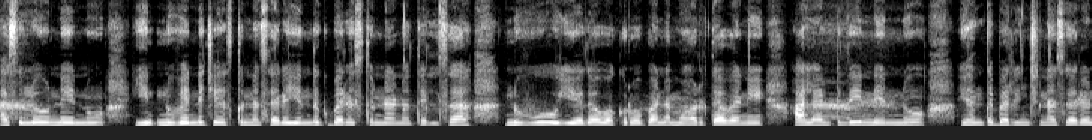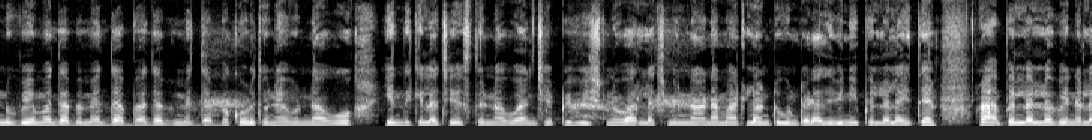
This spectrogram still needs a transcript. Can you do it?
అసలు నేను నువ్వెన్ని చేస్తున్నా సరే ఎందుకు భరిస్తున్నానో తెలుసా? నువ్వు ఏదో ఒక రూపాన మారుతావని. అలాంటిది నిన్ను ఎంత భరించినా సరే నువ్వేమో దెబ్బ మీద దెబ్బ దెబ్బ మీద దెబ్బ కొడుతూనే ఉన్నావు. ఎందుకు ఇలా చేస్తున్నావు? అని చెప్పి విష్ణు వరలక్ష్మిని నానా మాటలు అంటూ ఉంటాడు. అది విని పిల్లలు అయితే పిల్లల్లో వెన్నెల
